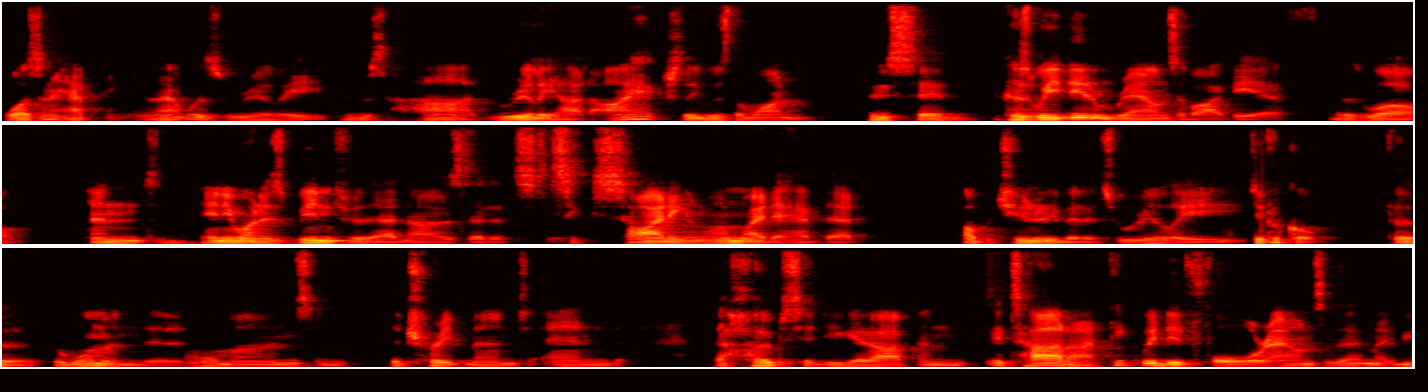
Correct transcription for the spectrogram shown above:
wasn't happening. And that was really, it was hard, really hard. I actually was the one who said, because we did rounds of IVF as well. And mm. anyone who's been through that knows that it's, it's exciting in one way to have that opportunity, but it's really difficult for the woman, the hormones and the treatment and the hopes that you get up. And it's hard. I think we did four rounds of that, maybe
